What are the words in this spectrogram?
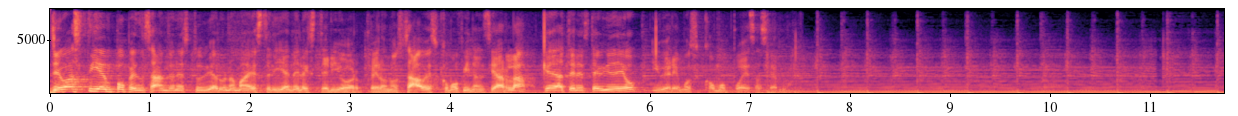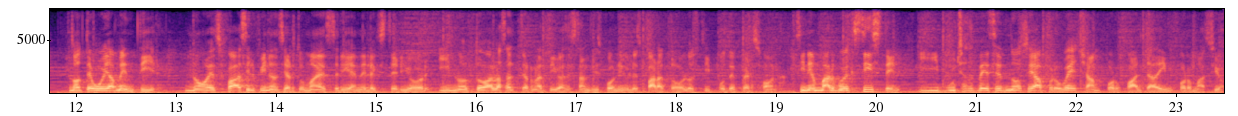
¿Llevas tiempo pensando en estudiar una maestría en el exterior, pero no sabes cómo financiarla? Quédate en este video y veremos cómo puedes hacerlo. No te voy a mentir, no es fácil financiar tu maestría en el exterior y no todas las alternativas están disponibles para todos los tipos de personas. Sin embargo existen y muchas veces no se aprovechan por falta de información.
